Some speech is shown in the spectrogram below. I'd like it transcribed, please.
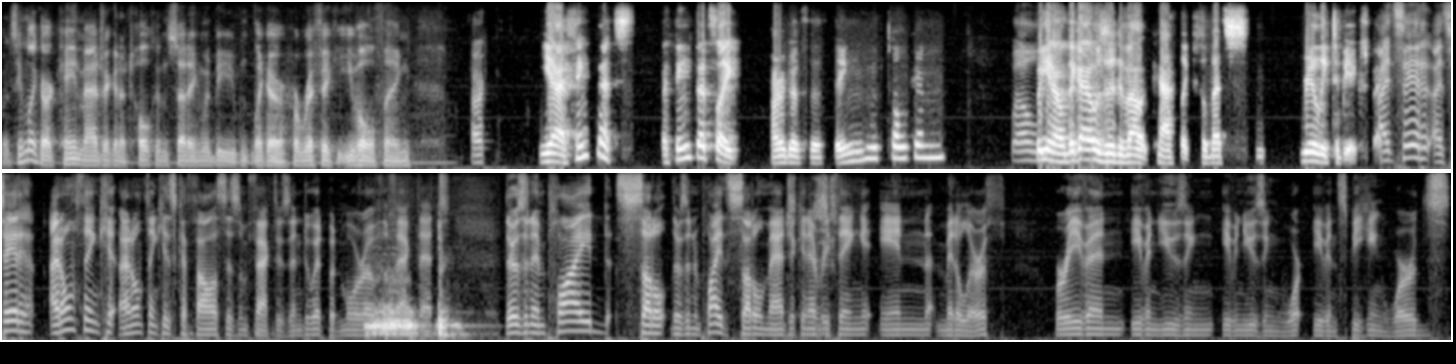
it seemed like arcane magic in a Tolkien setting would be like a horrific evil thing. Yeah, I think that's I think that's like part of the thing with Tolkien. Well, But you know, the guy was a devout Catholic, so that's really to be expected. I'd say it. I'd say it. I don't think. I don't think his Catholicism factors into it, but more of the fact that there's an implied subtle. There's an implied subtle magic in everything in Middle Earth, where even even using even using wor- even speaking words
